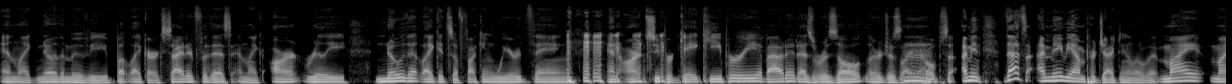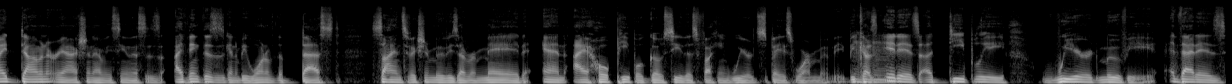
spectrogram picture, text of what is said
and like know the movie, but like are excited for this and like aren't really know that like it's a fucking weird thing and aren't super gatekeepery about it as a result, or just like I hmm. hope so. I mean, that's I maybe I'm projecting a little bit. My my dominant reaction having seen this is I think this is going to be one of the best science fiction movies ever made and i hope people go see this fucking weird space war movie because it is a deeply weird movie that is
